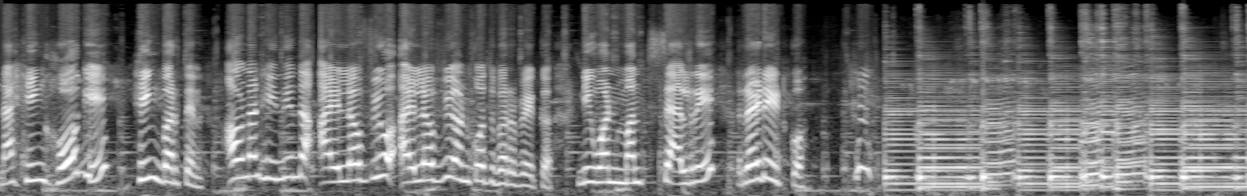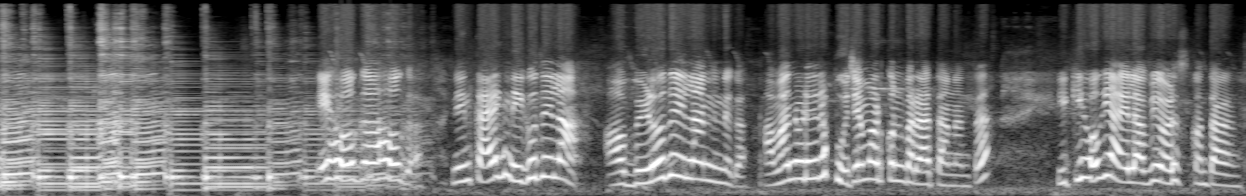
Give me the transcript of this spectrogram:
ನಾ ಹಿಂಗೆ ಹೋಗಿ ಹಿಂಗೆ ಬರ್ತೇನೆ. ಅವ್ ನಾನು ಹಿಂದಿಂದ I love you I love you ಅನ್ಕೋತ ಬರ್ಬೇಕು. ನೀ ಒನ್ ಮಂತ್ ಸ್ಯಾಲ್ರಿ ರೆಡಿ ಇಟ್ಕೋ. ಏ, ಹೋಗ ಹೋಗ. ನಿನ್ ಕಾಯಿಗೆ ನಿಗುದಿಲ್ಲ. ಅವ್ ಬೀಳೋದೇ ಇಲ್ಲ ನಿನಗ. ಅವ ನೋಡಿದ್ರೆ ಪೂಜೆ ಮಾಡ್ಕೊಂಡ್ ಬರತಾನಂತ ಈಕಿ ಹೋಗಿ ಐ ಲವ್ ಯು ಅಳಿಸ್ಕೊಂತಾಳಂತ.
